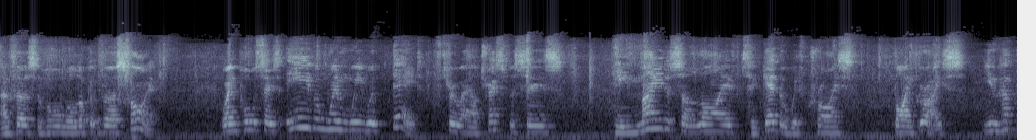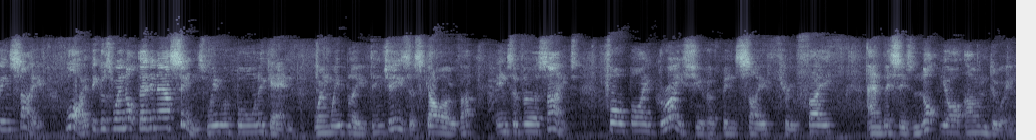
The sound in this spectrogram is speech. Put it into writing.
and first of all we'll look at verse 5. When Paul says, Even when we were dead through our trespasses, he made us alive together with Christ. By grace, you have been saved. Why? Because we're not dead in our sins. We were born again when we believed in Jesus. Go over into verse 8. For by grace you have been saved through faith, and this is not your own doing,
